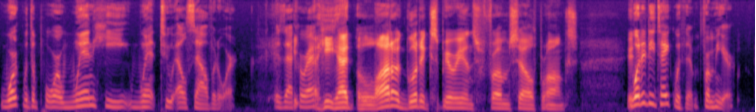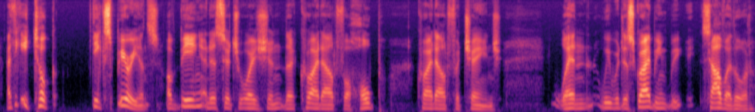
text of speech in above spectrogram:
work with the poor when he went to El Salvador. Is that correct? He had a lot of good experience from South Bronx. It, what did he take with him from here? I think he took the experience of being in a situation that cried out for hope, cried out for change. When we were describing Salvador,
